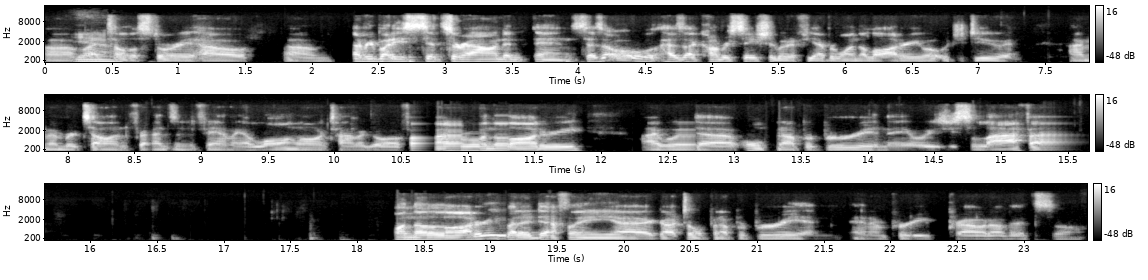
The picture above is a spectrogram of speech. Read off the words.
Um, yeah. I tell the story how um, everybody sits around and, and says, "Oh, has that conversation about if you ever won the lottery, what would you do?" And I remember telling friends and family a long, long time ago, if I ever won the lottery, I would uh, open up a brewery, and they always used to laugh at won the lottery, but I definitely uh, got to open up a brewery, and and I'm pretty proud of it. So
